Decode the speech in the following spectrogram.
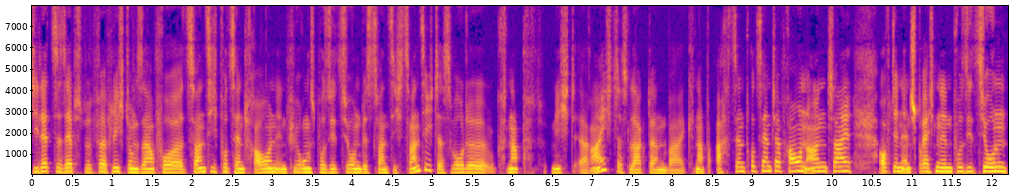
Die letzte Selbstverpflichtung sah vor 20 Prozent Frauen in Führungspositionen bis 2020. Das wurde knapp nicht erreicht. Das lag dann bei knapp 18 Prozent der Frauenanteil auf den entsprechenden Positionen.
